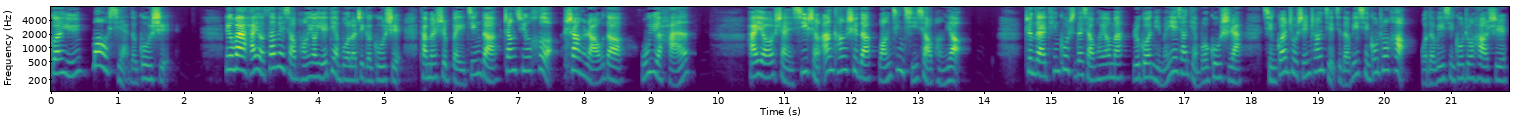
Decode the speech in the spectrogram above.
关于冒险的故事。另外还有三位小朋友也点播了这个故事，他们是北京的张君鹤、上饶的吴雨涵，还有陕西省安康市的王静琪小朋友。正在听故事的小朋友们，如果你们也想点播故事啊，请关注神闯姐姐的微信公众号。我的微信公众号是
